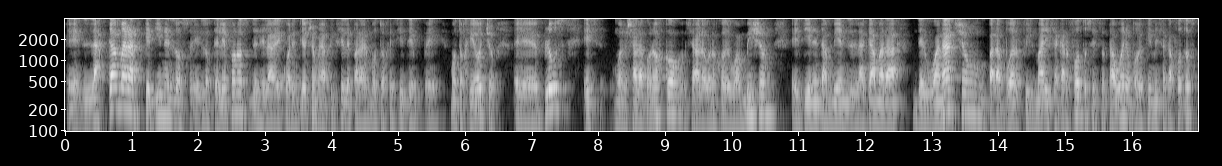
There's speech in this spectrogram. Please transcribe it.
eh, las cámaras que tienen los, eh, los, teléfonos, desde la de 48 megapíxeles para el Moto G7, eh, Moto G8 Plus, es, bueno, ya la conozco, ya lo conozco del One Vision, tiene también la cámara del One Action para poder filmar y sacar fotos, esto está bueno porque filma y saca fotos,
